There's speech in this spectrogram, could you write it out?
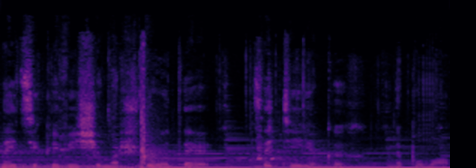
найцікавіші маршрути це ті, яких не було.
